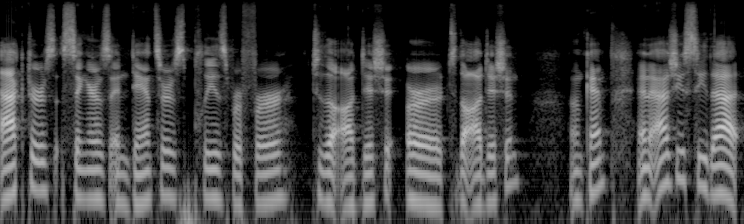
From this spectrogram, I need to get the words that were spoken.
actors, singers, and dancers, please refer to the audition or to the audition okay and as you see that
